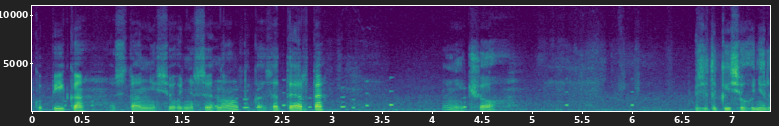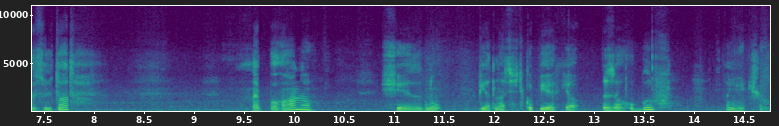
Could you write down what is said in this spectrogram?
Копійка. Останній сьогодні сигнал, така затерта. Ну нічого. Ось такий сьогодні результат. Непогано. Ще одну 15 копійок я загубив. а нічого.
